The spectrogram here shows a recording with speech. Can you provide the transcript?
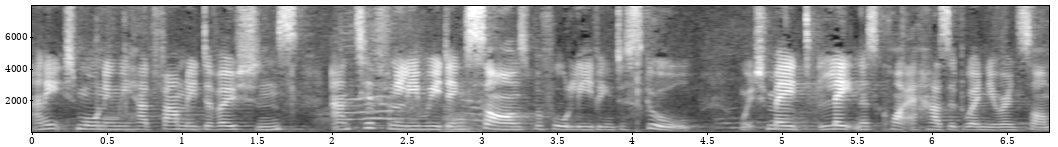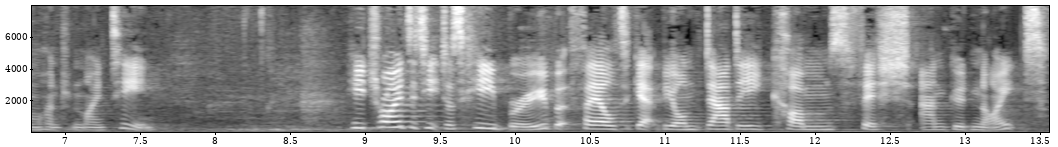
and each morning we had family devotions, antiphonally reading Psalms before leaving to school, which made lateness quite a hazard when you're in Psalm 119. He tried to teach us Hebrew, but failed to get beyond daddy, comes, fish, and good night.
